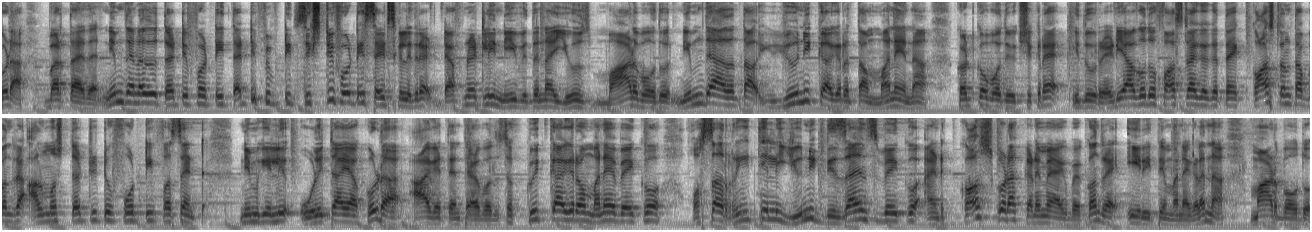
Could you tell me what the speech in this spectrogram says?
ಕೂಡ ಬರ್ತಾ ಇದೆ. ನಿಮ್ದೇನಾದ್ರು thirty forty thirty fifty sixty forty ಸೈಟ್ಸ್ಗಳಿದ್ರೆ ಡೆಫಿನೆಟ್ಲಿ ನೀವು ಇದನ್ನು ಯೂಸ್ ಮಾಡ್ಬೋದು. ನಿಮ್ಮದೇ ಆದಂಥ ಯೂನಿಕ್ ಆಗಿರೋಂಥ ಮನೇನ ಕಟ್ಕೋಬೋದು ವೀಕ್ಷಕರೇ. ಇದು ರೆಡಿ ಆಗೋದು ಫಾಸ್ಟಾಗಿ ಆಗುತ್ತೆ. ಕಾಸ್ಟ್ ಅಂತ ಬಂದರೆ almost thirty to forty percent ನಿಮಗೆ ಇಲ್ಲಿ ಉಳಿತಾಯ ಕೂಡ ಆಗುತ್ತೆ ಅಂತ ಹೇಳ್ಬೋದು. ಸೊ ಕ್ವಿಕ್ ಆಗಿರೋ ಮನೆ ಬೇಕು, ಹೊಸ ರೀತಿಯಲ್ಲಿ ಯುನಿಕ್ ಡಿಸೈನ್ಸ್ ಬೇಕು ಆ್ಯಂಡ್ ಕಾಸ್ಟ್ ಕೂಡ ಕಡಿಮೆ ಆಗಬೇಕು ಅಂದರೆ ಈ ರೀತಿ ಮನೆಗಳನ್ನು ಮಾಡ್ಬೋದು.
